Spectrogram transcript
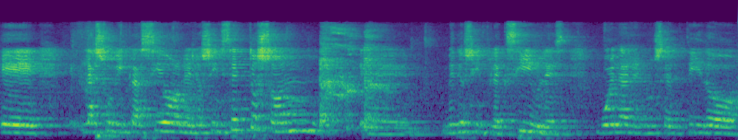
eh, las ubicaciones, los insectos son medios inflexibles, vuelan en un sentido,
